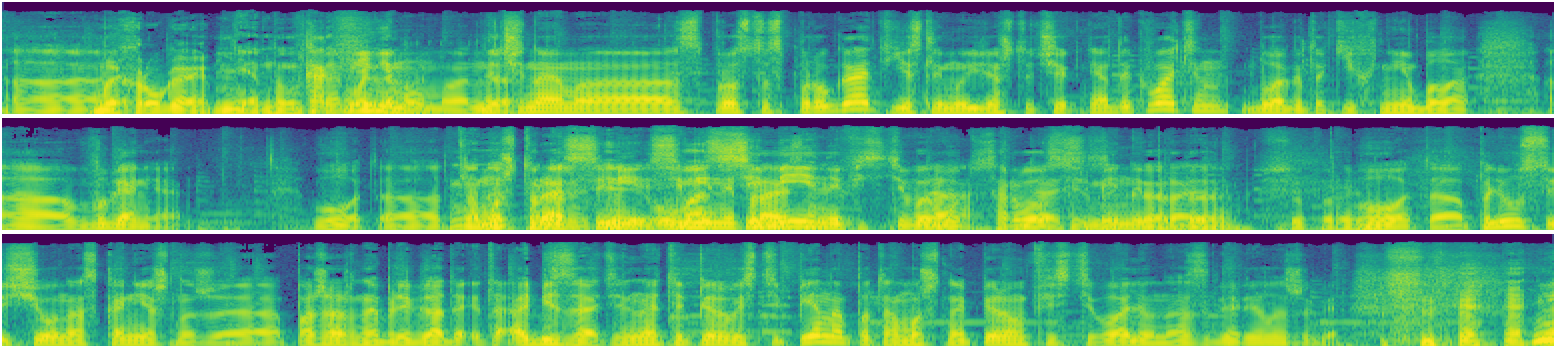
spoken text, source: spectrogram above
а, Мы их ругаем. Не, ну, Как нормально. минимум, Да. э, начинаем э, с- просто споругать. Если мы видим, что человек неадекватен, благо таких не было, э, выгоняем. Вот, э, Не, ну, что у нас семей- у вас семейный семейный праздник. фестиваль. Да, вот сорвался да, языка. семейный Да, праздник. все правильно. Вот, а плюс еще у нас, конечно же, пожарная бригада. Это обязательно, это первостепенно, потому что на первом фестивале у нас сгорела ЖГ. Ну,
